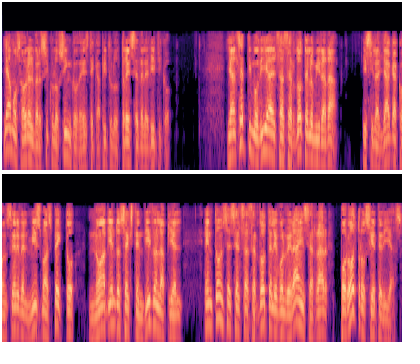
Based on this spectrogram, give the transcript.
Leamos ahora el versículo cinco de este capítulo trece de Levítico. Y al séptimo día el sacerdote lo mirará, y si la llaga conserva el mismo aspecto, no habiéndose extendido en la piel, entonces el sacerdote le volverá a encerrar por otros siete días.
